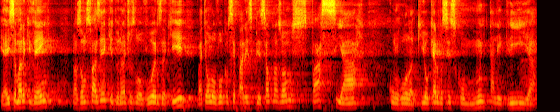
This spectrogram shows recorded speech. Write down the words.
E aí, semana que vem, nós vamos fazer aqui, durante os louvores aqui, vai ter um louvor que eu separei especial, que nós vamos passear com o rolo aqui. Eu quero vocês com muita alegria,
